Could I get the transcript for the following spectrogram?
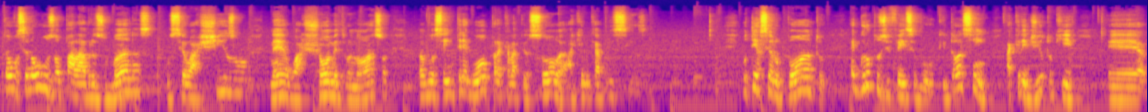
Então você não usou palavras humanas, o seu achismo, né, o achômetro nosso, mas você entregou para aquela pessoa aquilo que ela precisa. O terceiro ponto é grupos de Facebook. Então, assim, acredito que é,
